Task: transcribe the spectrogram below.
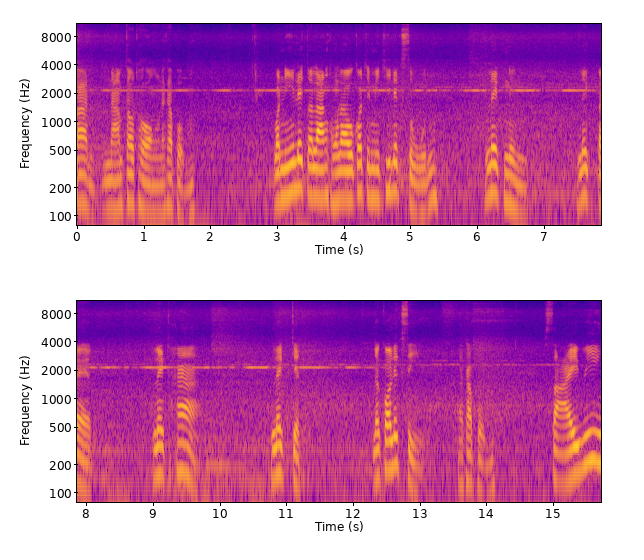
บ้านน้ำเต้าทองนะครับผม วันนี้เลขตารางของเราก็จะมีที่เลข 0 เลข 1 เลข 8 เลข 5 เลข 7 แล้วก็เลข 4 นะครับผม สายวิ่ง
